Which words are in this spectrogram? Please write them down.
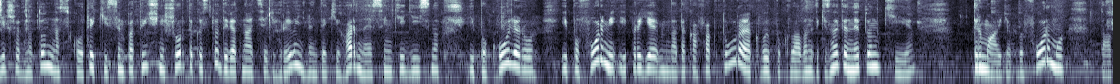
більш однотонна скот. Такі симпатичні шортики 119 гривень. Гляньте, такі гарнесенькі дійсно. І по кольору, і по формі, і приємна така фактура, як випукла. Вони такі, знаєте, не тонкі. Тримають якби форму. Так,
